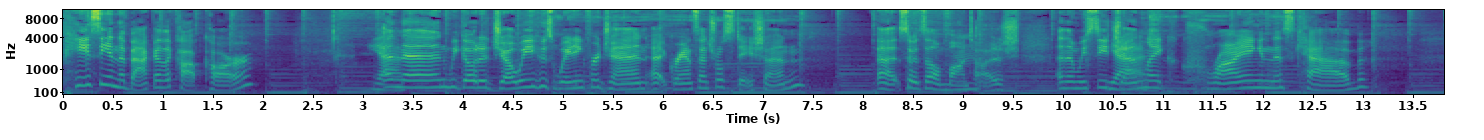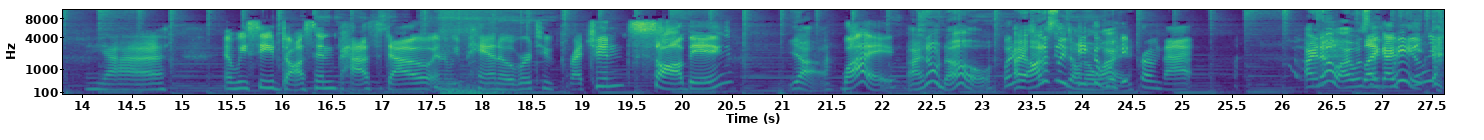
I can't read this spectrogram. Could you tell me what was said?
Pacey in the back of the cop car. yeah. And then we go to Joey, who's waiting for Jen at Grand Central Station. Uh, so it's all montage. And then we see Mm-hmm. Jen like crying in this cab. Yeah. And we see Dawson passed out and we pan over to Gretchen sobbing. Yeah. Why? I don't know. What I honestly don't know away why. from that? I know. I was Like, like, I feel like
